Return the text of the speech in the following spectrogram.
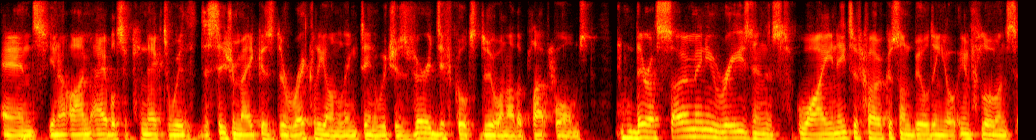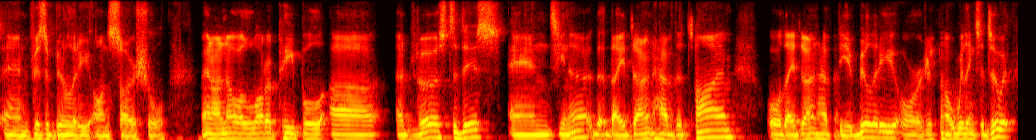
And, you know, I'm able to connect with decision makers directly on LinkedIn, which is very difficult to do on other platforms. There are so many reasons why you need to focus on building your influence and visibility on social. And I know a lot of people are adverse to this and, you know, that they don't have the time or they don't have the ability or are just not willing to do it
